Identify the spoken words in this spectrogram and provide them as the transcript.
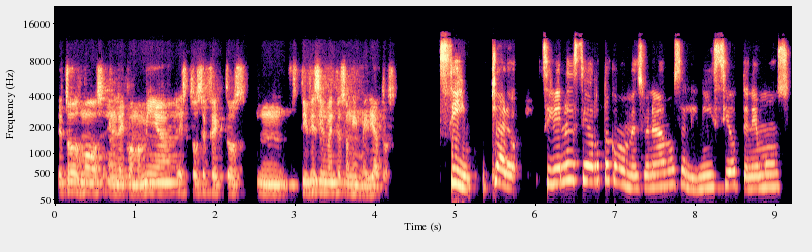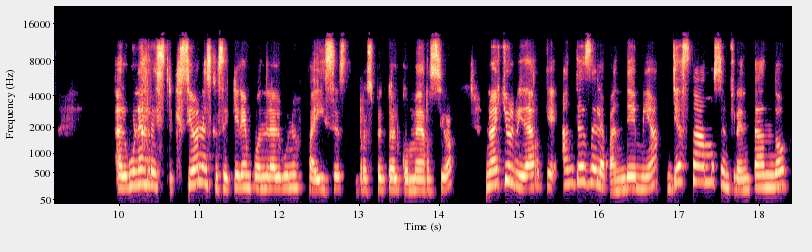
de todos modos, en la economía estos efectos mm, difícilmente son inmediatos? Sí, claro. Si bien es cierto, como mencionábamos al inicio, tenemos algunas restricciones que se quieren poner algunos países respecto al comercio, no hay que olvidar que antes de la pandemia ya estábamos enfrentando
